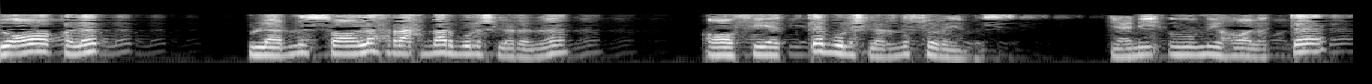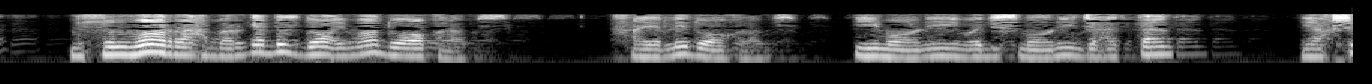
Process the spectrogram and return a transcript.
duo qilib ularni solih rahbar bo'lishlarini ofiyatda bo'lishlarini so'raymiz. Ya'ni umumiy holatda musulmon rahbarga biz doimo duo qilamiz. Xayrli duo qilamiz. Iymoniy va jismoniy jihatdan yaxshi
